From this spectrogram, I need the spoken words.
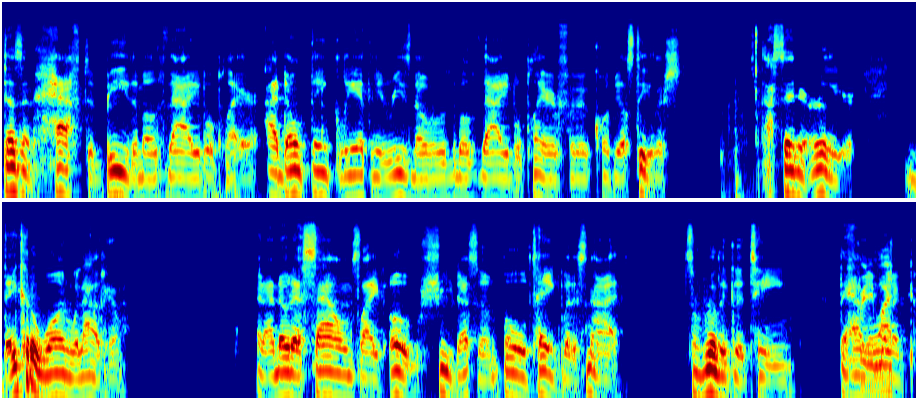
doesn't have to be the most valuable player. I don't think Lee Anthony Reasonover was the most valuable player for the Kuopio Steelers. I said it earlier. They could have won without him. And I know that sounds like, oh shoot, that's a bold take, but it's not. It's a really good team. They have Pretty a lot much. of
